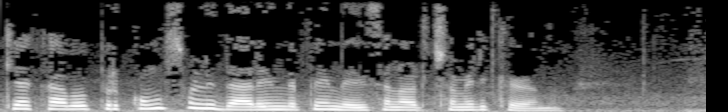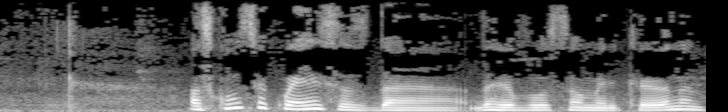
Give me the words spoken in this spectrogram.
que acaba por consolidar a independência norte-americana. As consequências da, da Revolução Americana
